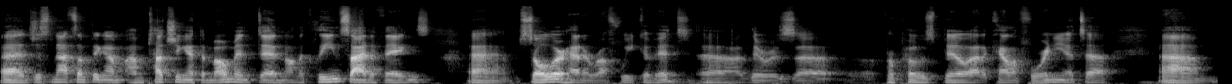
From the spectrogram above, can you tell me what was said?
uh, just not something I'm I'm touching at the moment. And on the clean side of things, uh, solar had a rough week of it. Uh, there was a proposed bill out of California to um,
